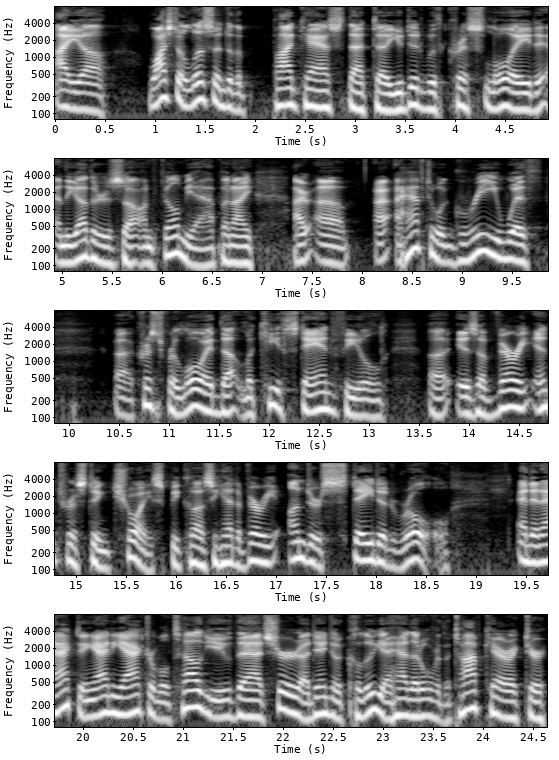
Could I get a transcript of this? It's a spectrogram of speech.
I uh, watched and listened to the podcast that uh, you did with Chris Lloyd and the others uh, on Film Yap, and I I, uh, I have to agree with uh, Christopher Lloyd that Lakeith Stanfield. Uh, is a very interesting choice because he had a very understated role. And in acting, any actor will tell you that, sure, uh, Daniel Kaluuya had that over the top character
